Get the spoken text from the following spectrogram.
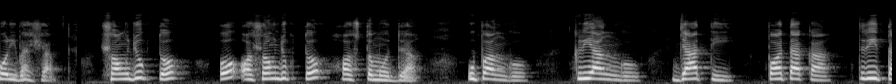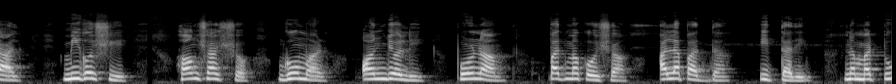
পরিভাষা। সংযুক্ত ও অসংযুক্ত হস্তমুদ্রা, উপাঙ্গ, ক্রিয়াঙ্গ, জাতি, পতাকা, ত্রিতাল মৃগশির হংসাস্য গুমার, অঞ্জলি, প্রণাম, পদ্মকোষা, আলাপাদ্দা ইত্যাদি। নাম্বার টু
